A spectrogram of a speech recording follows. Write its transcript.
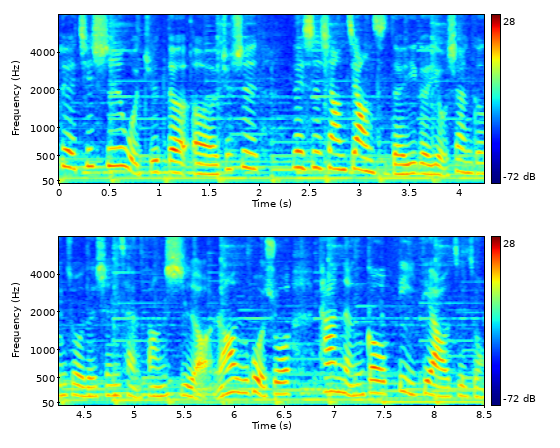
对，其实我觉得，呃，就是。类似像这样子的一个友善耕作的生产方式哦，然后如果说它能够避掉这种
